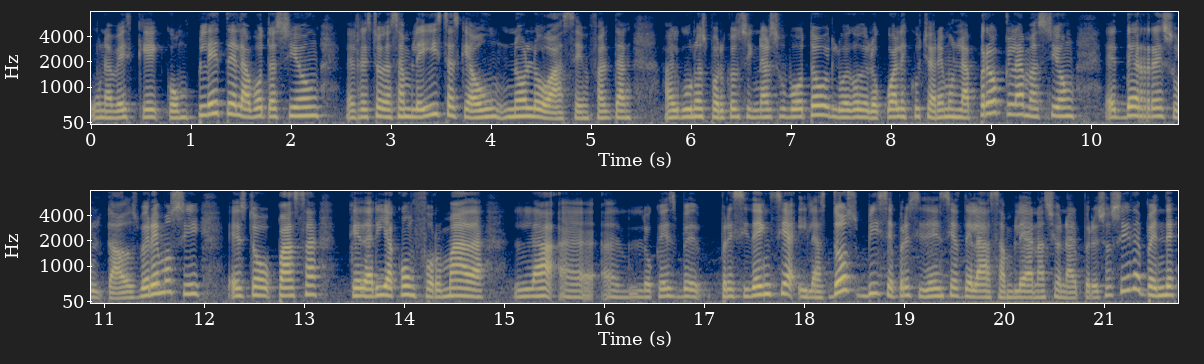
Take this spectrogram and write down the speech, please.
una vez que complete la votación, el resto de asambleístas que aún no lo hacen, faltan algunos por consignar su voto, luego de lo cual escucharemos la proclamación eh, de resultados. Veremos si esto pasa quedaría conformada la, eh, eh, lo que es presidencia y las dos vicepresidencias de la Asamblea Nacional. Pero eso sí depende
